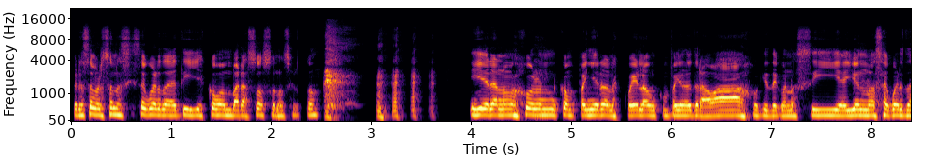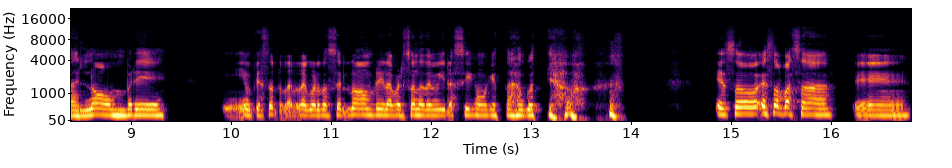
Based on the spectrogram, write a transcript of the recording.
Pero esa persona sí se acuerda de ti y es como embarazoso, ¿no es cierto? y era a lo mejor un compañero de la escuela, un compañero de trabajo que te conocía y uno no se acuerda del nombre y empieza a tratar de acordarse el nombre y la persona te mira así como que estás angustiado. eso, eso pasa, eh,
